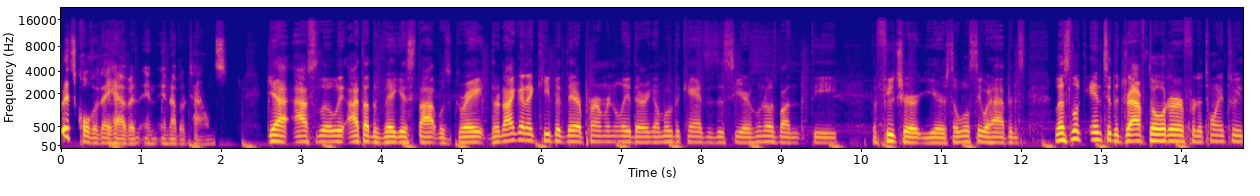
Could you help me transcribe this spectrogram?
but it's cool that they have it in, in other towns yeah absolutely i thought the vegas stop was great they're not going to keep it there permanently they're going to move to kansas this year who knows about the the future years so we'll see what happens let's look into the draft order for the 23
